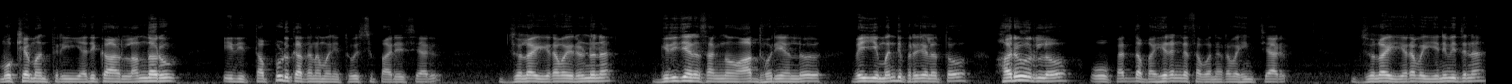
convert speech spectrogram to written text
ముఖ్యమంత్రి అధికారులందరూ ఇది తప్పుడు కథనమని తోసిపారేశారు. జూలై ఇరవై రెండున గిరిజన సంఘం ఆధ్వర్యంలో వెయ్యి మంది ప్రజలతో హరూర్లో ఓ పెద్ద బహిరంగ సభ నిర్వహించారు. జూలై ఇరవై ఎనిమిదిన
